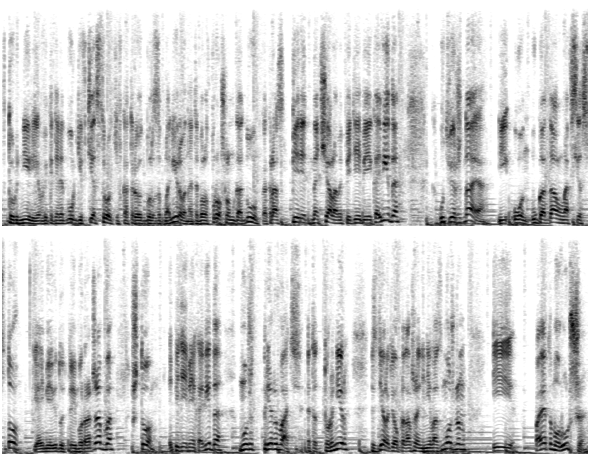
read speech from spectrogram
в турнире в Екатеринбурге в те сроки, в которые он был запланирован. Это было в прошлом прошлом году, как раз перед началом эпидемии ковида, утверждая, и он угадал на все 100, я имею в виду Теймур Раджабова, что эпидемия ковида может прервать этот турнир, сделать его продолжение невозможным, и поэтому лучше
